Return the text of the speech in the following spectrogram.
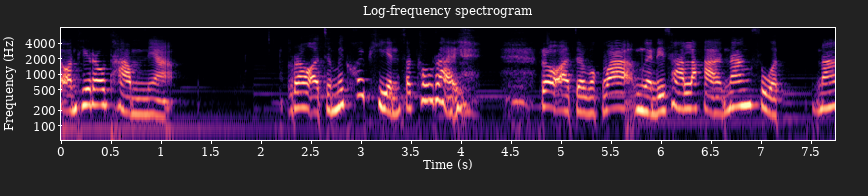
ตอนที่เราทำเนี่ยเราอาจจะไม่ค่อยเพียรสักเท่าไหร่ เราอาจจะบอกว่าเหมือนดิฉันละค่ะนั่งสวดหน้า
